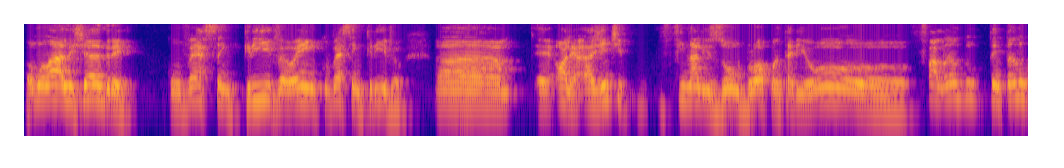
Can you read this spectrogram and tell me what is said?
Vamos lá, Alexandre. Conversa incrível, hein? Conversa incrível. Ah, é, olha, a gente finalizou o bloco anterior falando, tentando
